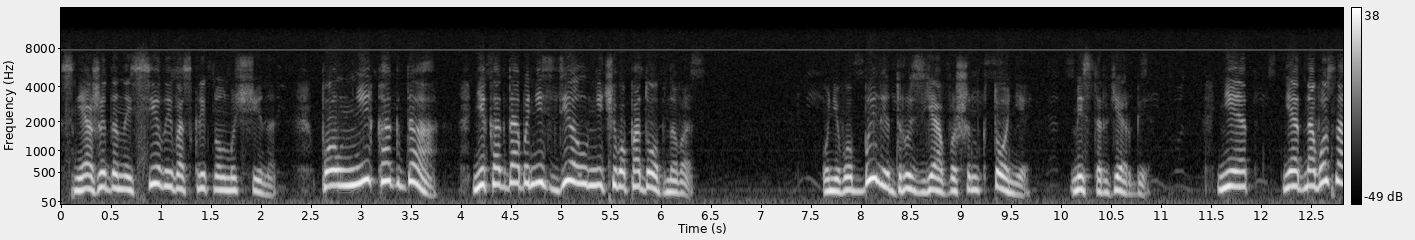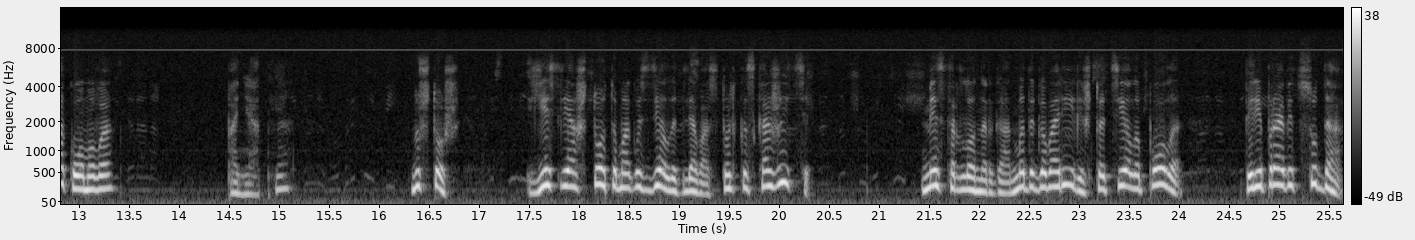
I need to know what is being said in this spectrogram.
С неожиданной силой воскликнул мужчина. «Пол никогда, никогда бы не сделал ничего подобного!» «У него были друзья в Вашингтоне, мистер Герби?» «Нет, ни одного знакомого». «Понятно. Ну что ж, если я что-то могу сделать для вас, только скажите». «Мистер Лонерган, мы договорились, что тело Пола переправить сюда,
